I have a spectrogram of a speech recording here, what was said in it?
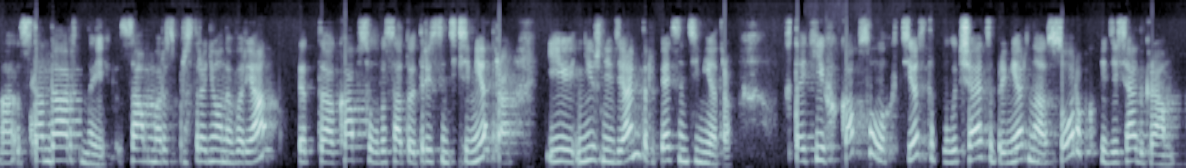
А, стандартный, самый распространенный вариант – это капсула высотой 3 сантиметра и нижний диаметр 5 сантиметров. В таких капсулах тесто получается примерно 40-50 грамм.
